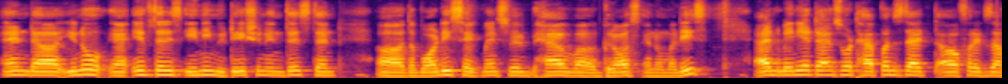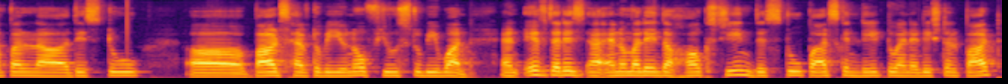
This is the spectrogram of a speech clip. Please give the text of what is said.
And, uh, you know, uh, if there is any mutation in this, then uh, the body segments will have uh, gross anomalies and many a times what happens that uh, for example uh, these two uh, parts have to be you know fused to be one. And if there is anomaly in the Hox gene these two parts can lead to an additional part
